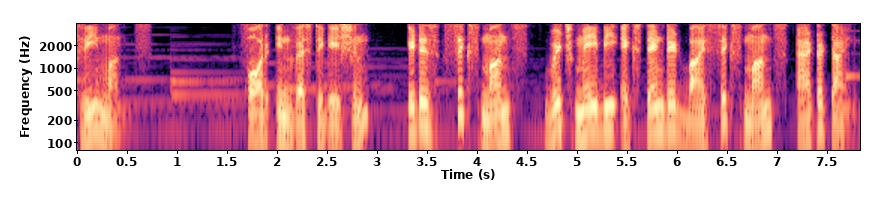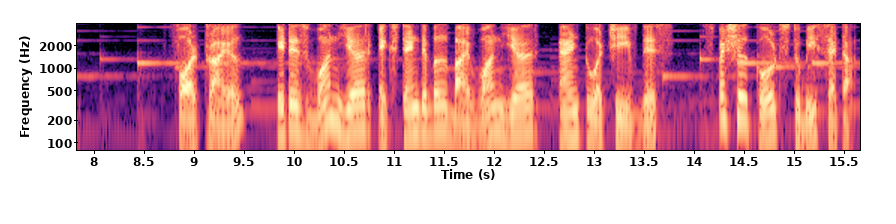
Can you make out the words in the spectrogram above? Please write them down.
3 months. For investigation, it is 6 months which may be extended by 6 months at a time. For trial, it is 1 year extendable by 1 year and to achieve this, special courts to be set up.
